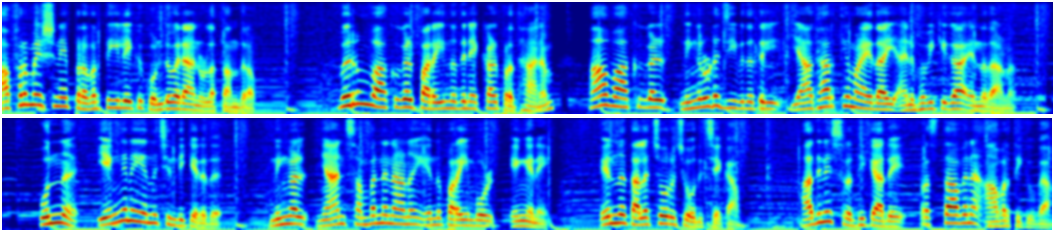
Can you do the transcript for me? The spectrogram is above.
അഫർമേഷനെ പ്രവൃത്തിയിലേക്ക് കൊണ്ടുവരാനുള്ള തന്ത്രം. വെറും വാക്കുകൾ പറയുന്നതിനേക്കാൾ പ്രധാനം ആ വാക്കുകൾ നിങ്ങളുടെ ജീവിതത്തിൽ യാഥാർത്ഥ്യമായതായി അനുഭവിക്കുക എന്നതാണ്. ഒന്ന് എങ്ങനെയെന്ന് ചിന്തിക്കരുത്. നിങ്ങൾ ഞാൻ സമ്പന്നനാണ് എന്ന് പറയുമ്പോൾ എങ്ങനെ? എന്ന് തലച്ചോറ് ചോദിച്ചേക്കാം. അതിനെ ശ്രദ്ധിക്കാതെ പ്രസ്താവന ആവർത്തിക്കുക.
